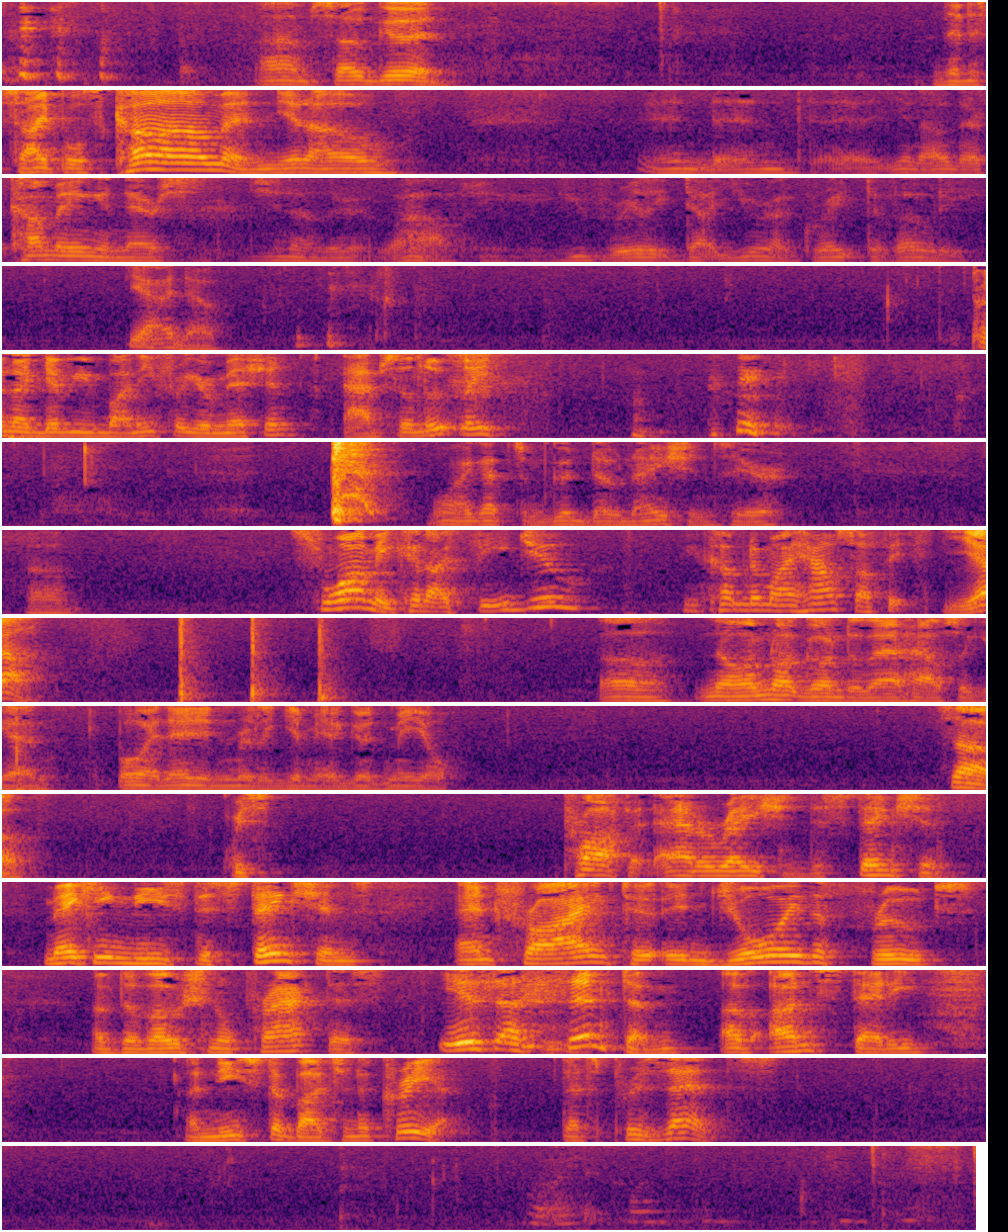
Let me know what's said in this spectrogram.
I'm so good." The disciples come, and you know, and and uh, you know they're coming, and there's you know they're wow, you've really done. You're a great devotee. Yeah, I know. Can I give you money for your mission? Absolutely. well, I got some good donations here. Uh, Swami, could I feed you? You come to my house, I'll feed. Yeah. Uh, no, I'm not going to that house again. Boy, they didn't really give me a good meal. So, we profit, adoration, distinction, making these distinctions and trying to enjoy the fruits of devotional practice is a symptom of unsteady anista bhajana kriya that presents.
